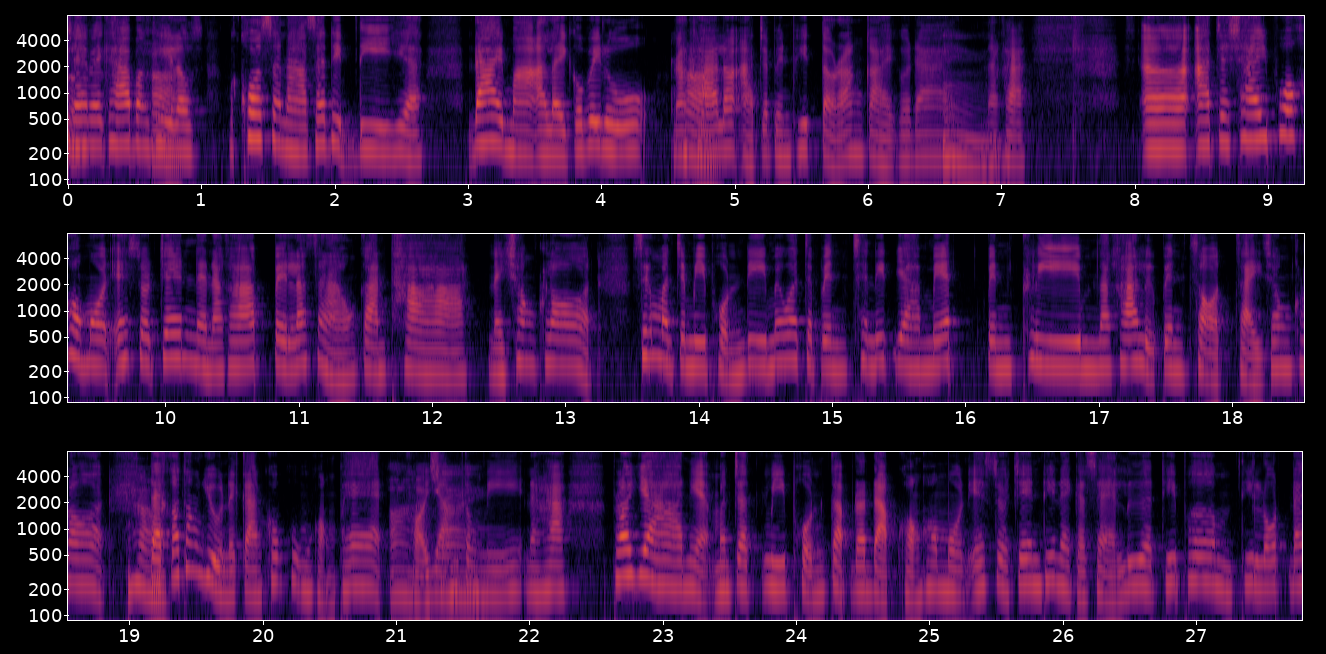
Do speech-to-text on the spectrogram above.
ใช่ไหมคะ บางทีค่ะเราโฆษณาซะดิบดีเชียได้มาอะไรก็ไม่รู้นะคะค่ะแล้วอาจจะเป็นพิษต่อร่างกายก็ได้อืมนะคะเอ่ออาจจะใช้พวกฮอร์โมนเอสโตรเจนเนี่ยนะคะ เป็นลักษณะของการทาในช่องคลอด ซึ่งมันจะมีผลดีไม่ว่าจะเป็นชนิดยาเม็ด เป็นครีมนะคะ หรือเป็นสอดใส่ช่องคลอดค่ะแต่ก็ต้องอยู่ในการควบคุมของแพทย์อ่าขอใช่ย้ำตรงนี้นะคะ เพราะยาเนี่ยมันจะมีผลกับระดับของฮอร์โมนเอสโตรเจนที่ในกระแสเลือดที่เพิ่มที่ลดได้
